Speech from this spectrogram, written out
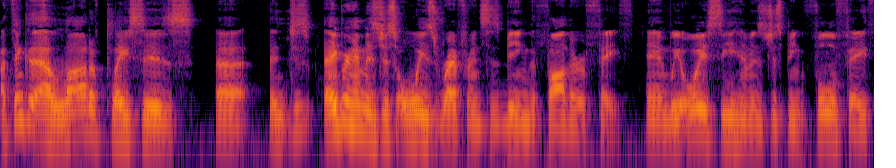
I think that a lot of places, uh, and just Abraham is just always referenced as being the father of faith and we always see him as just being full of faith.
